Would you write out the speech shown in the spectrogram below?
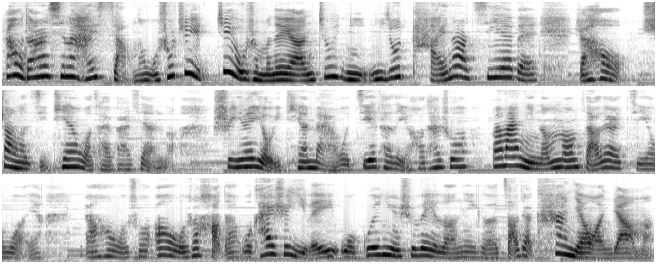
然后我当时心里还想呢，我说这这有什么的呀？就你你就排那儿接呗。然后上了几天我才发现的，是因为有一天吧，我接他的以后，他说：“妈妈，你能不能早点接我呀？”然后我说：“哦，我说好的。”我开始以为我闺女是为了那个早点看见我，你知道吗？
